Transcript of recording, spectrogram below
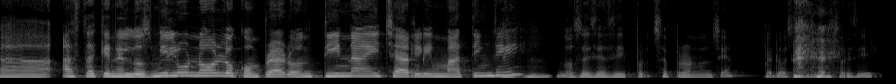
Ah, hasta que en el 2001 lo compraron Tina y Charlie Mattingly, no sé si así se pronuncia, pero sí vamos a decir.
